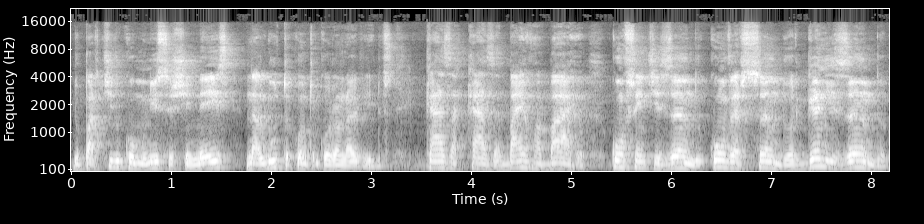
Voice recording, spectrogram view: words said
do Partido Comunista Chinês na luta contra o coronavírus casa a casa, bairro a bairro, conscientizando, conversando, organizando.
